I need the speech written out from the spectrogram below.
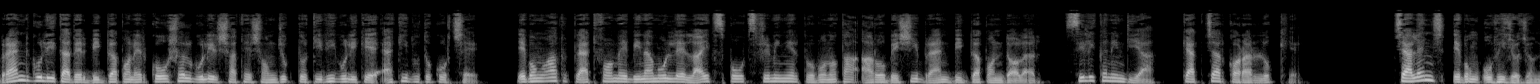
ব্র্যান্ডগুলি তাদের বিজ্ঞাপনের কৌশলগুলির সাথে সংযুক্ত টিভিগুলিকে একীভূত করছে, এবং আপ প্ল্যাটফর্মে বিনামূল্যে লাইভ স্পোর্টস স্ট্রিমিংয়ের প্রবণতা আরও বেশি ব্র্যান্ড বিজ্ঞাপন ডলার, সিলিকন ইন্ডিয়া, ক্যাপচার করার লক্ষ্যে। চ্যালেঞ্জ এবং অভিযোজন।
